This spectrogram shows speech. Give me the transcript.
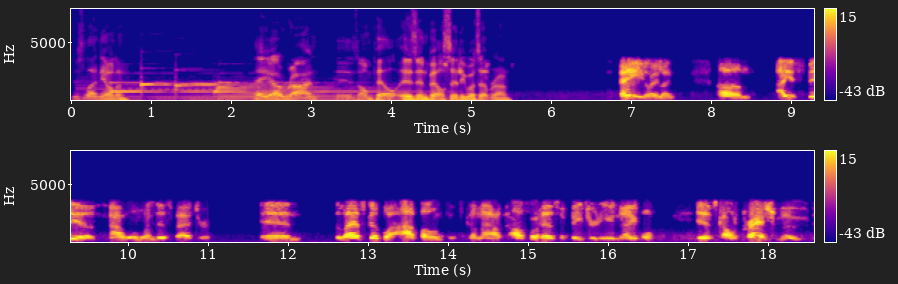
Just letting y'all know. Hey, uh, Ron is on Pell is in Pell City. What's up, Ron? Hey, Leland. Um, I used to be a 911 dispatcher, and the last couple of iPhones that's come out also has a feature you enable. It's called crash mode.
